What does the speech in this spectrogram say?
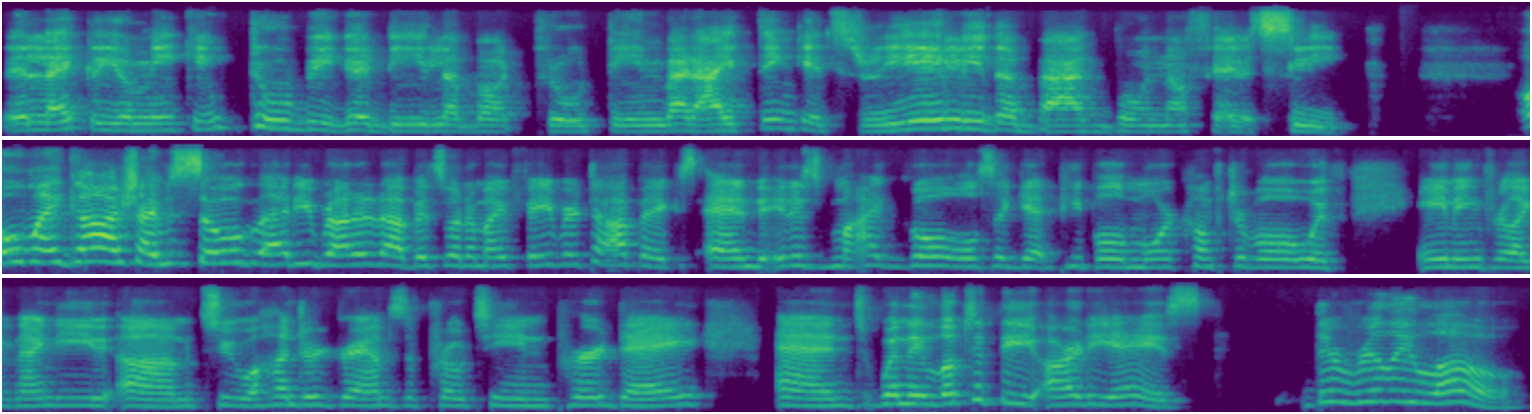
they're like, you're making too big a deal about protein. But I think it's really the backbone of sleep. Oh my gosh, I'm so glad you brought it up. It's one of my favorite topics. And it is my goal to get people more comfortable with aiming for like 90 um, to 100 grams of protein per day. And when they looked at the RDAs, they're really low.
